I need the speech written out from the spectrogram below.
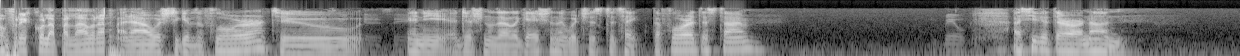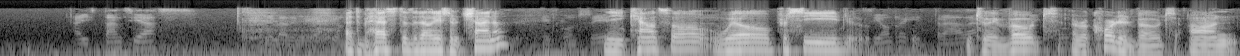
Ofrezco la palabra I now wish to give the floor to any additional delegation that wishes to take the floor at this time. I see that there are none. a instancias de la delegación. At the behest of the delegation of China, the Council will proceed de Acción registrada to a vote, a recorded vote, on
